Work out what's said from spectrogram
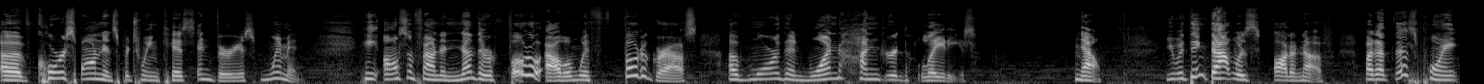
of correspondence between Kiss and various women. He also found another photo album with photographs of more than 100 ladies. Now, you would think that was odd enough, but at this point,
